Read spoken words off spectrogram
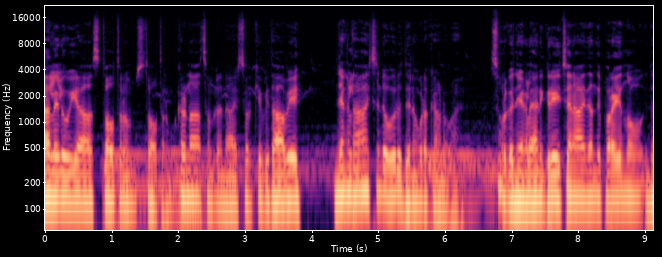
ഹലലൂയ സ്തോത്രം സ്തോത്രം. കരുണാസമ്പന്നനായ സ്വർഗീയ പിതാവേ ഞങ്ങളുടെ ആയുസിന്റെ ഒരു ദിനം കൂടെ കാണുവാൻ. സ്വർഗം ഞങ്ങളെ അനുഗ്രഹിച്ചതിനായി നന്ദി പറയുന്നു. ഇന്ന്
